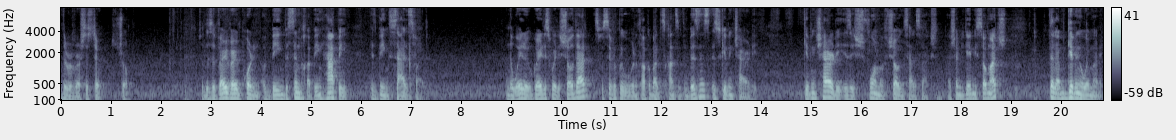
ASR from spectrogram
The reverse is too it's true. So there's a very very important of being besimcha, being happy, is being satisfied. And the way, the greatest way to show that, specifically, we're going to talk about this concept in business, is giving charity. Giving charity is a form of showing satisfaction. Hashem, you gave me so much that I'm giving away money.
